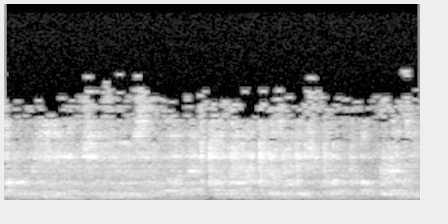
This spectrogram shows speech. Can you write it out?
summer reading, and she used uh, that online presentation program called Prezi.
